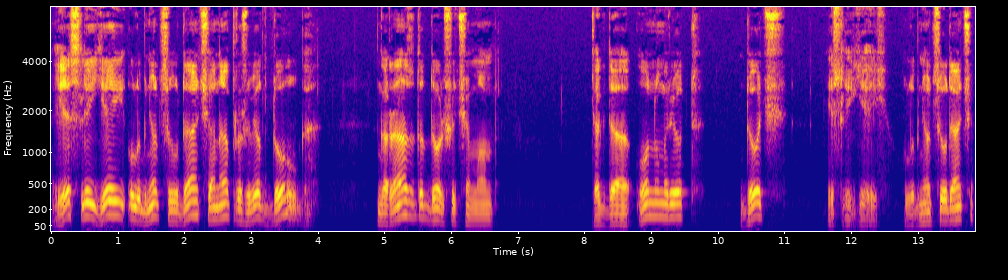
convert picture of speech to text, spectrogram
Если ей улыбнется удача, она проживет долго — гораздо дольше, чем он. Когда он умрет, дочь, если ей улыбнется удача,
